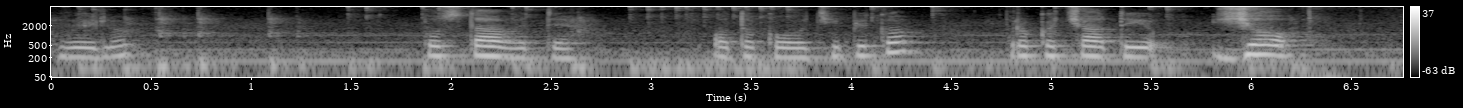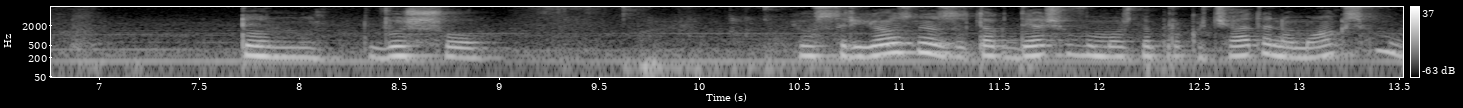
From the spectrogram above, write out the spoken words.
хвилю. Поставити отакого тіпіка. Прокачати його. Я. Та ну, ви що? Його серйозно за так дешево можна прокачати на максимум?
